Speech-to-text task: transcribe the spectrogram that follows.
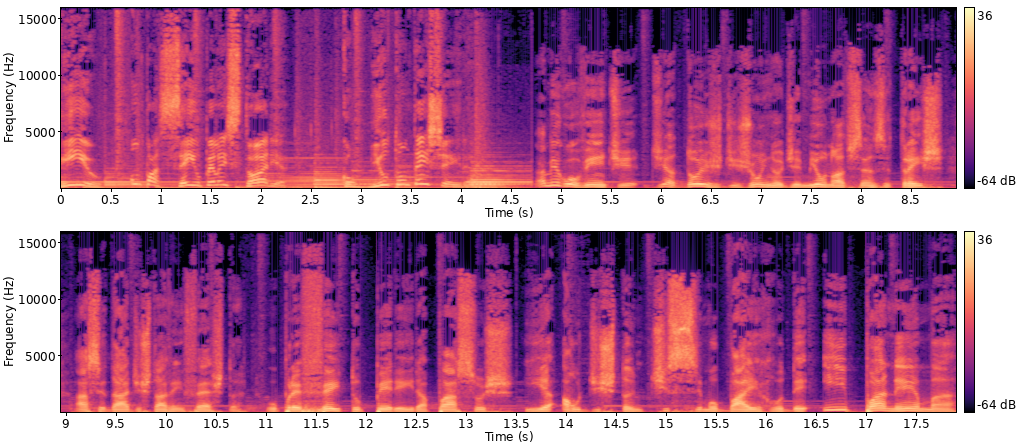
Rio, um passeio pela história, com Milton Teixeira. Amigo ouvinte, dia 2 de junho de 1903, a cidade estava em festa. O prefeito Pereira Passos ia ao distantíssimo bairro de Ipanema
